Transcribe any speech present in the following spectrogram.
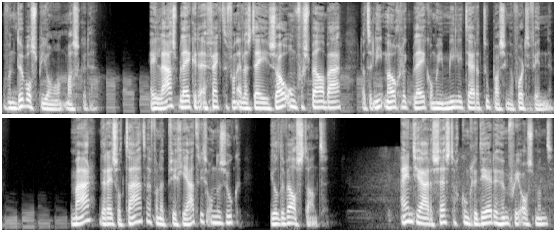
of een dubbelspion ontmaskerde. Helaas bleken de effecten van LSD zo onvoorspelbaar dat het niet mogelijk bleek om hier militaire toepassingen voor te vinden. Maar de resultaten van het psychiatrisch onderzoek hielden wel stand. Eind jaren 60 concludeerde Humphrey Osmond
